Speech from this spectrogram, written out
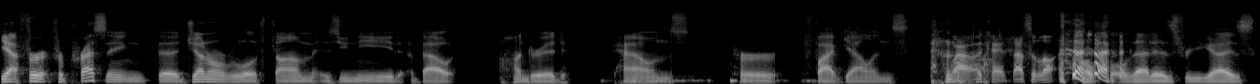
Yeah, for for pressing, the general rule of thumb is you need about 100 pounds per five gallons Wow. Okay, that's a lot. helpful that is for you guys.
